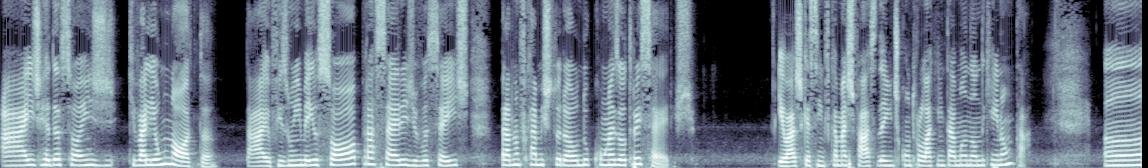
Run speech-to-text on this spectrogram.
as redações que valiam nota, tá? Eu fiz um e-mail só para a série de vocês, para não ficar misturando com as outras séries. Eu acho que assim fica mais fácil da gente controlar quem tá mandando e quem não tá. Uh,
